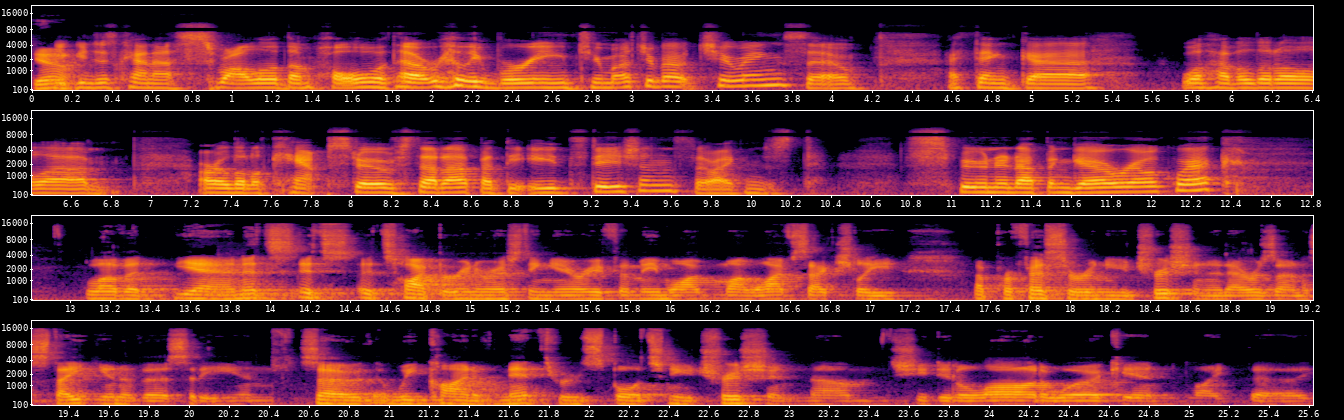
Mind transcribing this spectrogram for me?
yeah. You can just kind of swallow them whole without really worrying too much about chewing. So I think uh, we'll have a little um, our little camp stove set up at the aid station, so I can just spoon it up and go real quick. Love it, yeah, and it's it's it's hyper interesting area for me. My my wife's actually a professor in nutrition at Arizona State University, and so we kind of met through sports nutrition. Um, she did a lot of work in like the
